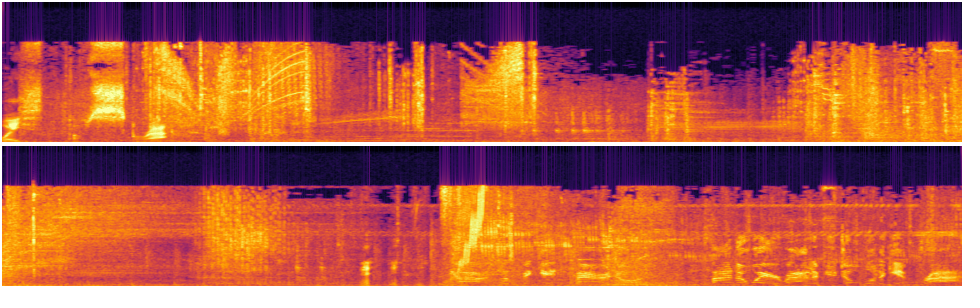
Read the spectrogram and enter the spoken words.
Waste of scrap. Paranoid. Find a way around if you don't want to get fried.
